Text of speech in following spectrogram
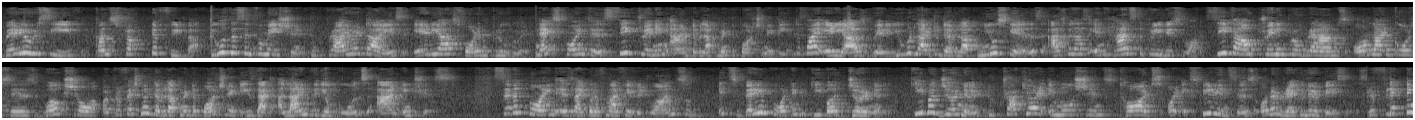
where you receive constructive feedback. Use this information to prioritize areas for improvement. Next point is seek training and development opportunity. Identify areas where you would like to develop new skills as well as enhance the previous one. Seek out training programs, online courses, workshop or professional development opportunities that align with your goals and interests. Seventh point is like one of my favorite ones. So it's very important to keep a journal. Keep a journal to track your emotions, thoughts, or experiences on a regular basis. Reflecting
